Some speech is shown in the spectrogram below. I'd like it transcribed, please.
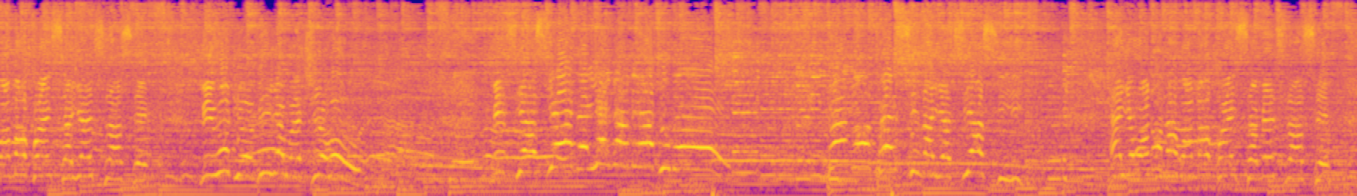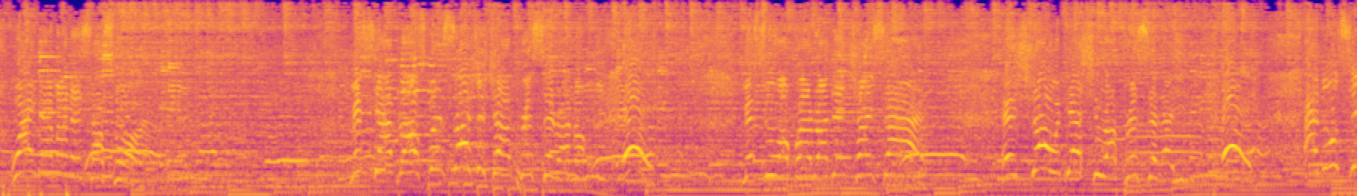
wɔma kwan sɛ yɛnsra se mewo deɛ obi yɛ wɔakyerɛ hɔ mesiaseɛ na yɛ nyame adome pɛno pɛsi na yɛsiase ɛyɛ wɔno na wɔma kwan sɛ mensra se wae ne ma ne nsa soɔ mesi ablas pensa hyehyɛ presera no mesi wɔ kɔ awurade nkyɛn sɛ ɛhyira wo de ahyira presera yi ɛno si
